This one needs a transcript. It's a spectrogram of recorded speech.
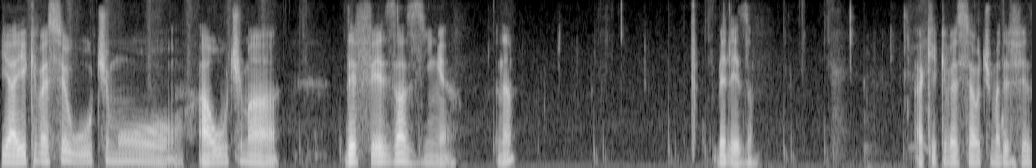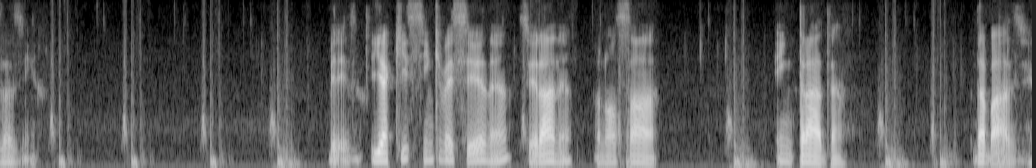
E aí que vai ser o último, a última defesazinha, né? Beleza. Aqui que vai ser a última defesazinha. Beleza. E aqui sim que vai ser, né? Será, né? A nossa entrada da base.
